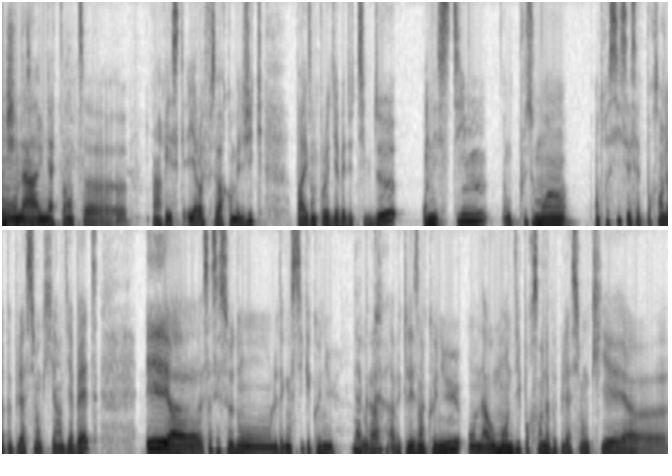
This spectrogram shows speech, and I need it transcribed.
les on a une atteinte, euh, un risque. Et alors, il faut savoir qu'en Belgique, par exemple, pour le diabète de type 2, on estime donc, plus ou moins entre 6 et 7 de la population qui a un diabète. Et euh, ça, c'est ceux dont le diagnostic est connu. Donc, avec les inconnus, on a au moins 10% de la population qui est, euh,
